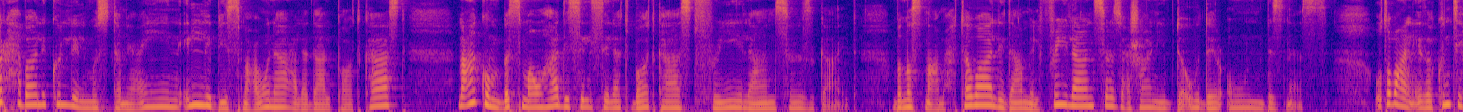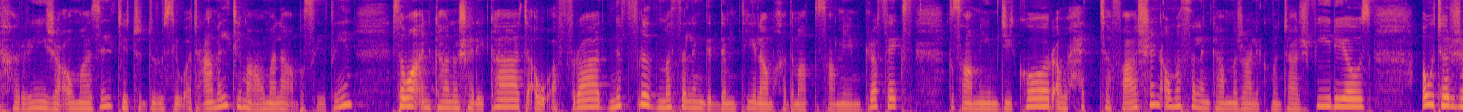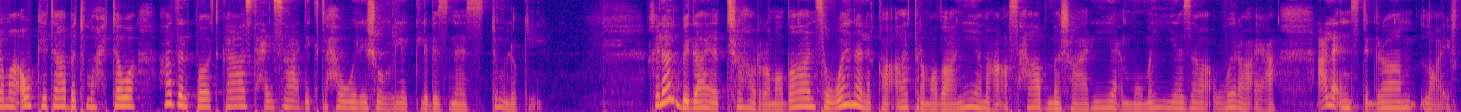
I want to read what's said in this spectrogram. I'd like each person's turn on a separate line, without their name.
مرحبا لكل المستمعين اللي بيسمعونا على دا البودكاست معكم بسمة وهذه سلسلة podcast freelancers guide بنصنع محتوى لدعم ال freelancers عشان يبدأوا their own business. وطبعا إذا كنت خريجة أو ما زلتي تدرسي وتعاملتي مع عملاء بسيطين سواء كانوا شركات أو أفراد نفرض مثلا قدمتي لهم خدمات تصاميم graphics تصاميم ديكور أو حتى fashion أو مثلا كان مجالك مونتاج videos أو ترجمة أو كتابة محتوى هذا البودكاست حيساعدك تحولي شغلك ل business تملكي. خلال بداية شهر رمضان سوينا لقاءات رمضانية مع أصحاب مشاريع مميزة ورائعة على إنستغرام live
